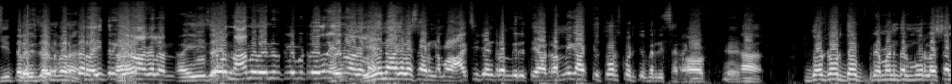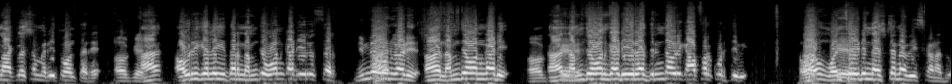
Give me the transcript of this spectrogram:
ಈ ತರ ರಿಸಲ್ಟ್ ಬರುತ್ತೆ ರೈತರಿಗೆ ಏನೂ ಆಗಲ್ಲ. ಇದು- ನಾನೂರ ಐನೂರು ಕಿಲೋಮೀಟರ್ ಹೋದ್ರೆ ಏನೂ ಆಗಲ್ಲ. ಏನಾಗಲ್ಲ ಸರ್ ನಮ್ಮ ಆಕ್ಸಿಜನ್ ಡ್ರಮ್ ಇರುತ್ತೆ ಆ ಡ್ರಮ್ಮಿಗೆ ಹಾಕ್ತಿವಿ ತೋರಿಸ್ಕೊಡ್ತೀವಿ ಬರ್ರಿ ಸರ್. ದೊಡ್ಡ ದೊಡ್ಡ ದೊಡ್ಡ ಪ್ರಮಾಣದಲ್ಲಿ ಮೂರ್ ಲಕ್ಷ ನಾಲ್ಕು ಲಕ್ಷ ಮರಿ ತಗೊಂತಾರೆ. ಅವರಿಗೆಲ್ಲ ಈ ತರ ನಮ್ದೇ ಓನ್ ಗಾಡಿ ಇರುತ್ತೆ ಸರ್. ನಿಮ್ದೇ ಒಂದ್ ಗಾಡಿ? ನಮ್ದೇ ಓನ್ ಗಾಡಿ. ನಮ್ದೇ ಓನ್ ಗಾಡಿ ಇರೋದ್ರಿಂದ ಅವ್ರಿಗೆ ಆಫರ್ ಕೊಡ್ತೀವಿ. ಒಂದ್ ಸೈಡ್ ಇಂದ ಅಷ್ಟೇ ನಾವ್ ಇಸ್ಕೊಳೋದು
